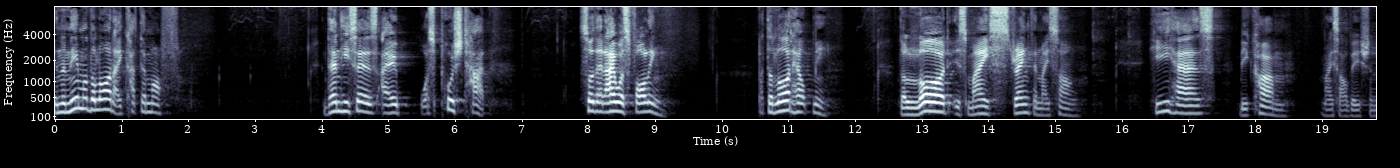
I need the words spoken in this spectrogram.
In the name of the Lord, I cut them off. Then he says, I was pushed hard so that I was falling. But the Lord helped me. The Lord is my strength and my song. He has become my salvation.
